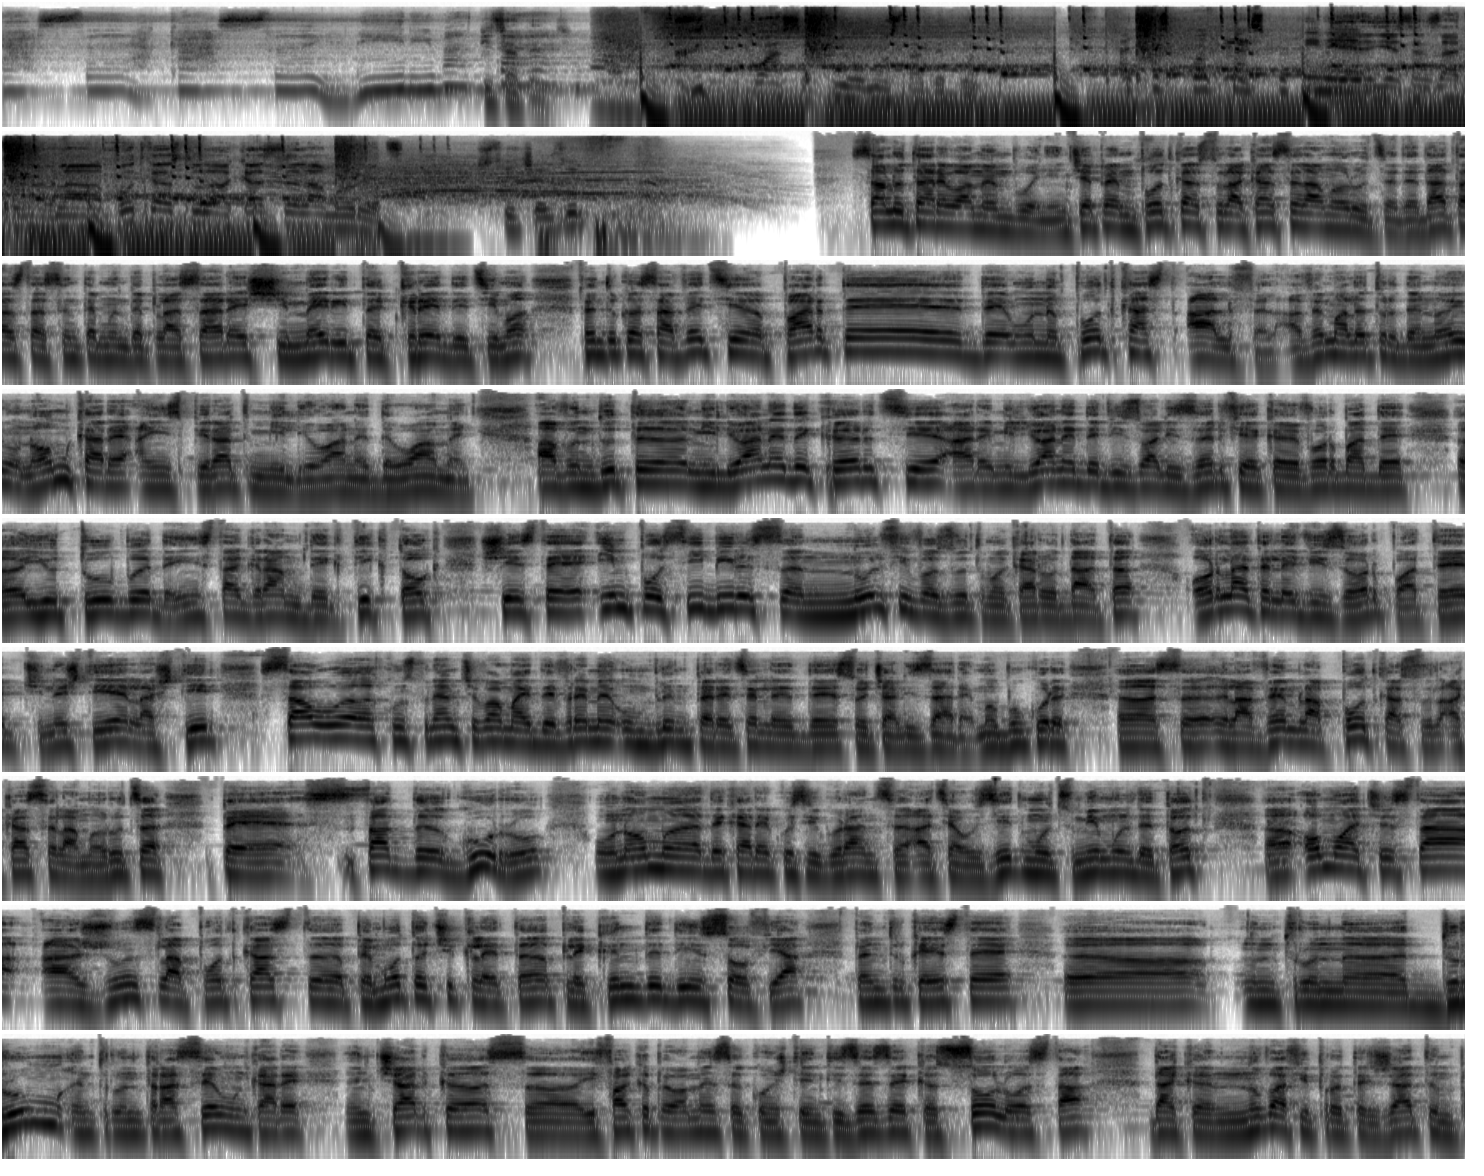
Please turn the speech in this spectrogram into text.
Acasă, acasă, în inima Fiți ta atenți. Cât poate să fie omul ăsta de bun? Acest podcast cu tine, E, e senzațional. La podcastul Acasă la Măruț. știi ce zic? Salutare, oameni buni! Începem podcastul Acasă la Măruță. De data asta suntem în deplasare și merită, credeți-mă, pentru că să aveți parte de un podcast altfel. Avem alături de noi un om care a inspirat milioane de oameni. A vândut uh, milioane de cărți, are milioane de vizualizări, fie că e vorba de uh, YouTube, de Instagram, de TikTok și este imposibil să nu-l fi văzut măcar o dată, ori la televizor, poate, cine știe, la știri, sau, uh, cum spuneam ceva mai devreme, umblând pe rețelele de socializare. Mă bucur uh, să îl avem la podcastul Acasă la Măruță pe Sad Guru, un om uh, de care cu siguranță ați auzit. Mulțumim mult de tot. Uh, omul acesta a ajuns la podcast uh, pe motocicletă, plecând din Sofia, pentru că este uh, într-un uh, drum, într-un traseu în care încearcă să îi facă pe oameni să conștientizeze că solul ăsta, dacă nu va fi protejat în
